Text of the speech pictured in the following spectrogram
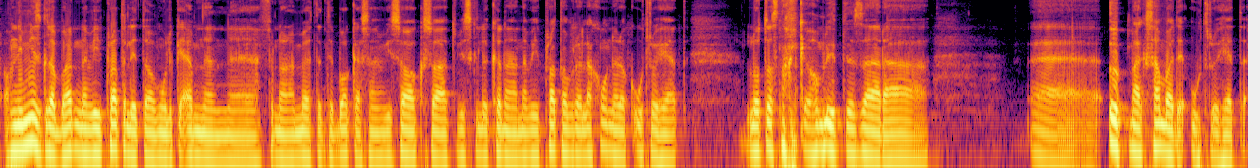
om ni minns grabbar, när vi pratade lite om olika ämnen eh, för några möten tillbaka sen. Vi sa också att vi skulle kunna, när vi pratar om relationer och otrohet, låt oss snacka om lite så här eh, uppmärksammade otroheter.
